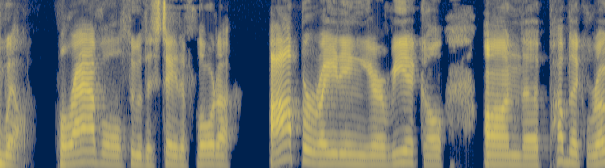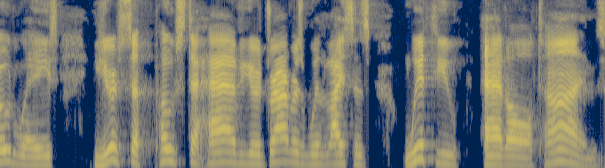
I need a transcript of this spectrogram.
well, travel through the state of Florida, operating your vehicle on the public roadways, you're supposed to have your driver's with license with you at all times.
